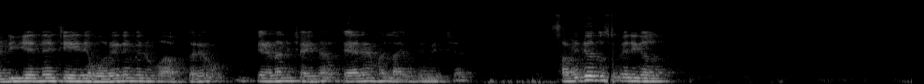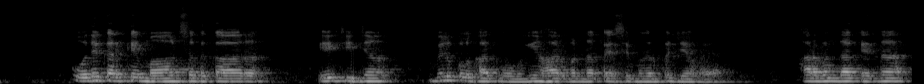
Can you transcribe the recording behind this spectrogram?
ਡੀਐਨਏ ਚੇਂਜ ਹੋ ਰਹੇ ਨੇ, ਮੈਨੂੰ ਮਾਫ ਕਰਿਓ। ਕਹਿਣਾ ਨਹੀਂ ਚਾਹੀਦਾ। ਕਹਿ ਰਿਹਾ ਮੈਂ ਲਾਈਵ ਦੇ ਵਿੱਚ। ਸਮਝਦੇ ਹੋ ਤੁਸੀਂ ਮੇਰੀ ਗੱਲ? ਉਹਦੇ ਕਰਕੇ ਮਾਨ ਸਤਕਾਰ, ਇਹ ਚੀਜ਼ਾਂ ਬਿਲਕੁਲ ਖਤਮ ਹੋ ਗਈਆਂ। ਹਰ ਬੰਦਾ ਪੈਸੇ ਮਗਰ ਭੱਜਿਆ ਹੋਇਆ। ਹਰ ਬੰਦਾ ਕਹਿੰਦਾ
